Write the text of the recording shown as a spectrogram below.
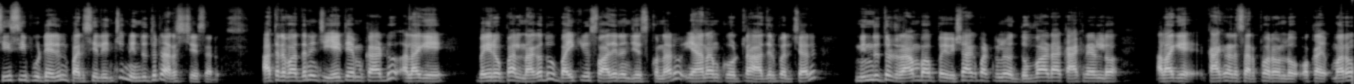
సీసీ ఫుటేజ్ను పరిశీలించి నిందితుడిని అరెస్ట్ చేశారు. అతడి వద్ద నుంచి ఏటీఎం కార్డు అలాగే వెయ్యి రూపాయల నగదు బైక్ స్వాధీనం చేసుకున్నారు. యానాం కోర్టులో హాజరుపరిచారు. నిందితుడు రాంబాబుపై విశాఖపట్నంలో దువ్వాడ కాకినాడలో అలాగే కాకినాడ సర్పవరంలో ఒక మరో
